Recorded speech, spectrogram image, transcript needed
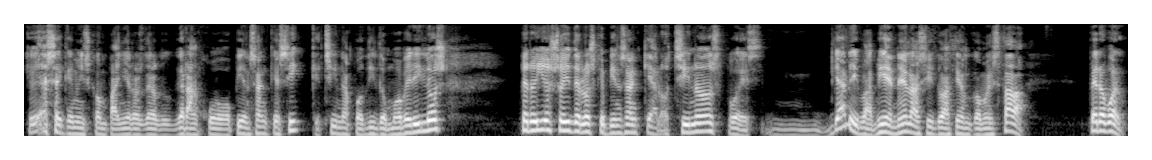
Ya sé que mis compañeros del gran juego piensan que sí, que China ha podido mover hilos, pero yo soy de los que piensan que a los chinos, pues, ya le iba bien, ¿eh? La situación como estaba. Pero bueno,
